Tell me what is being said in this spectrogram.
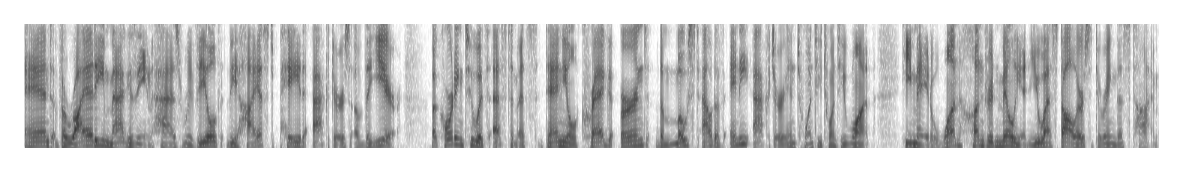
And Variety magazine has revealed the highest paid actors of the year. According to its estimates, Daniel Craig earned the most out of any actor in 2021. He made 100 million US dollars during this time.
